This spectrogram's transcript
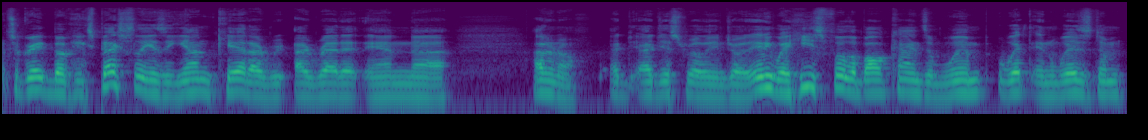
It's a great book, especially as a young kid. I, re- I read it, and uh, I don't know. I, I just really enjoyed it. Anyway, he's full of all kinds of whim, wit and wisdom,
